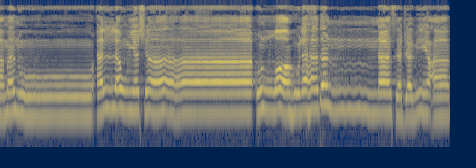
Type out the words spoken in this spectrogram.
آمنوا أن لو يشاء الله لهدى الناس جميعا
